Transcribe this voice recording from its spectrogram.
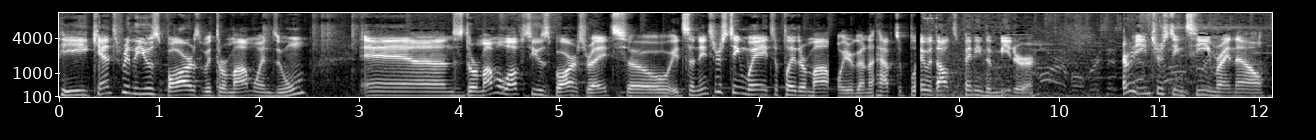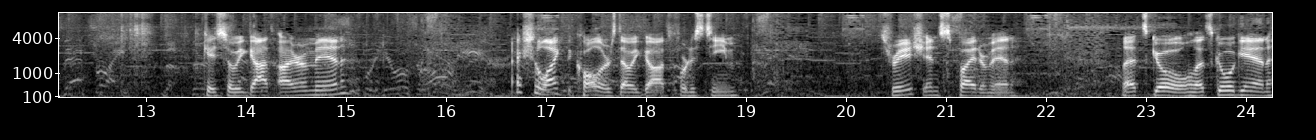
he can't really use bars with Dormammu and Doom. And Dormammu loves to use bars, right? So it's an interesting way to play Dormammu. You're gonna have to play without spending the meter. Very interesting team right now. Okay, so we got Iron Man. I actually like the colors that we got for this team. Trish and Spider-Man. Let's go, let's go again.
